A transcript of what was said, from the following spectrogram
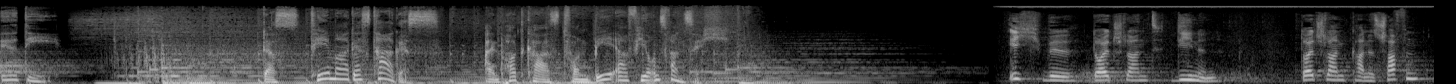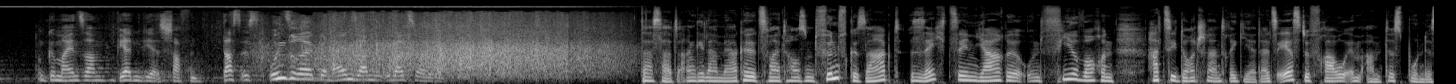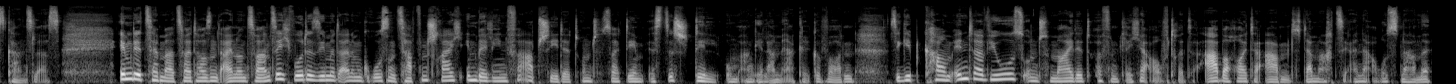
ARD. Das Thema des Tages. Ein Podcast von BR24. Ich will Deutschland dienen. Deutschland kann es schaffen und gemeinsam werden wir es schaffen. Das ist unsere gemeinsame Überzeugung. Das hat Angela Merkel 2005 gesagt. 16 Jahre und vier Wochen hat sie Deutschland regiert, als erste Frau im Amt des Bundeskanzlers. Im Dezember 2021 wurde sie mit einem großen Zapfenstreich in Berlin verabschiedet und seitdem ist es still um Angela Merkel geworden. Sie gibt kaum Interviews und meidet öffentliche Auftritte. Aber heute Abend, da macht sie eine Ausnahme.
